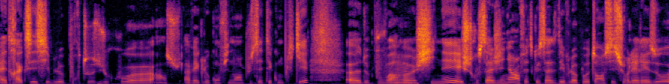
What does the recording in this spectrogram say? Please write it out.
être accessibles pour tous. Du coup, avec le confinement en plus, c'était compliqué de pouvoir mmh. chiner. Et je trouve ça génial en fait que ça se développe autant aussi sur les réseaux.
